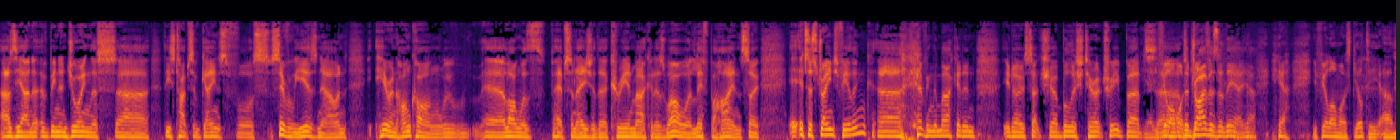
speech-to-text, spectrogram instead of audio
ASEAN have been enjoying this uh, these types of gains for s- several years now, and here in Hong Kong, we, uh, along with perhaps in Asia, the Korean market as well, were left behind. So it's a strange feeling uh, having the market in you know such bullish territory, but yeah, uh, the drivers are there. Yeah, yeah, you feel almost guilty. Um,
